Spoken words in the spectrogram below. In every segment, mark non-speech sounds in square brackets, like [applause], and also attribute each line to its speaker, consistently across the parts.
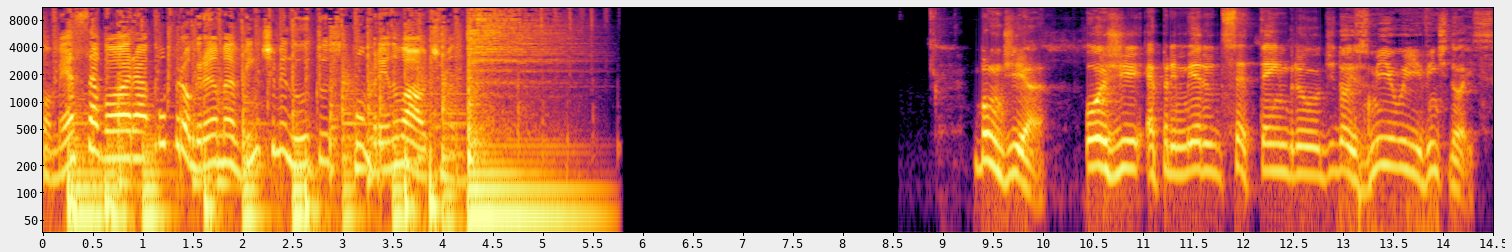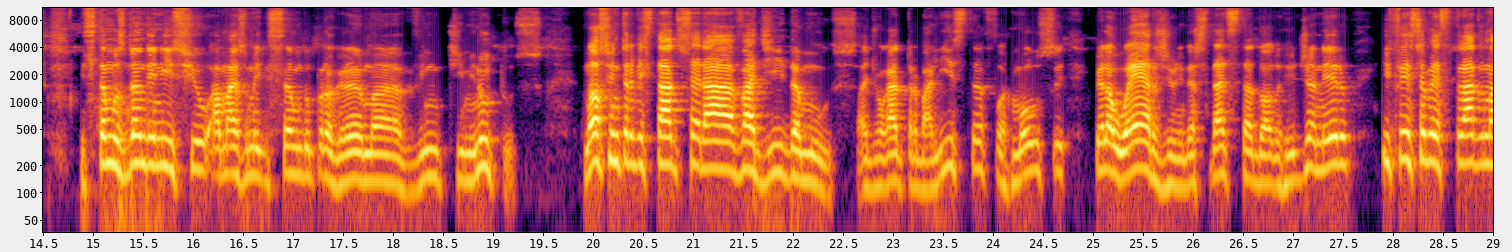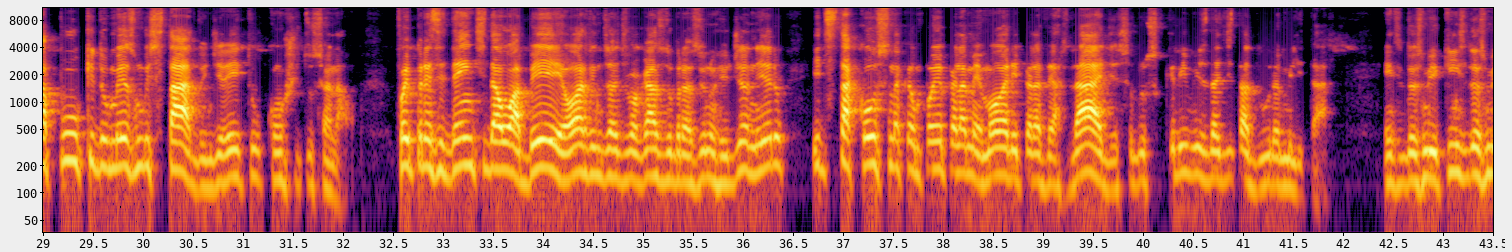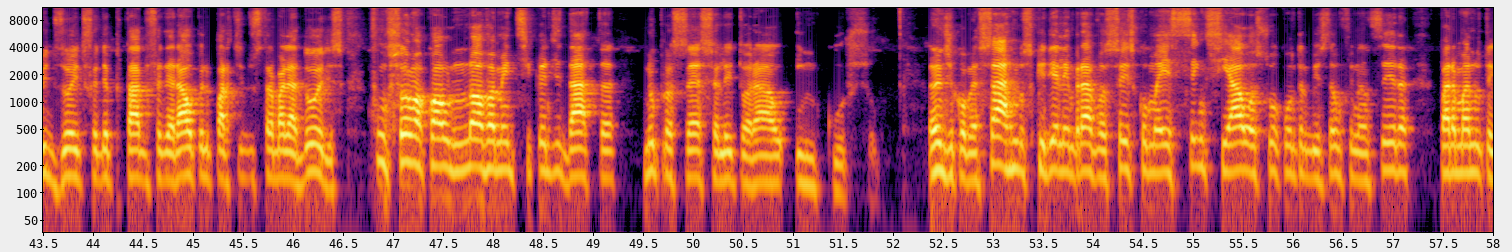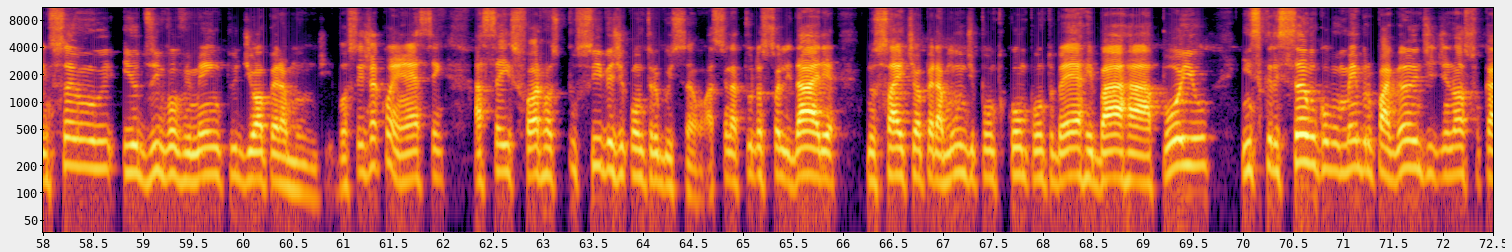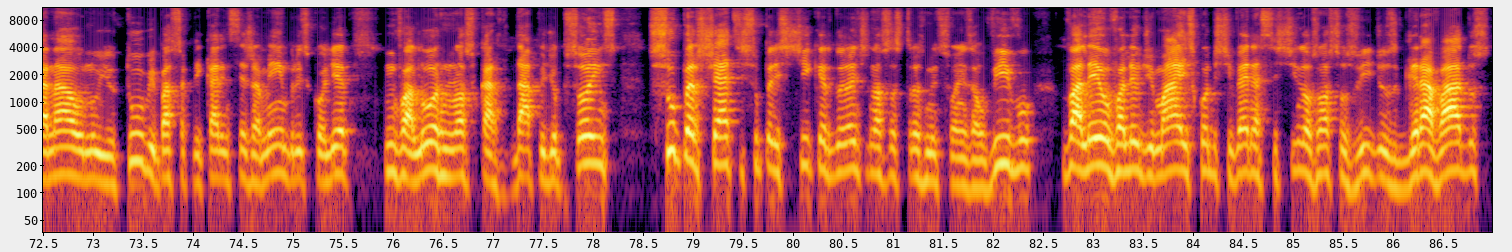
Speaker 1: Começa agora o programa 20 Minutos com Breno Altman.
Speaker 2: Bom dia. Hoje é 1 de setembro de 2022. Estamos dando início a mais uma edição do programa 20 Minutos. Nosso entrevistado será Vadir Damus, advogado trabalhista, formou-se pela UERJ, Universidade Estadual do Rio de Janeiro, e fez seu mestrado na PUC do mesmo estado, em Direito Constitucional. Foi presidente da OAB, Ordem dos Advogados do Brasil, no Rio de Janeiro, e destacou-se na campanha pela memória e pela verdade sobre os crimes da ditadura militar. Entre 2015 e 2018, foi deputado federal pelo Partido dos Trabalhadores, função a qual novamente se candidata no processo eleitoral em curso. Antes de começarmos, queria lembrar vocês como é essencial a sua contribuição financeira para a manutenção e o desenvolvimento de Opera Mundi. Vocês já conhecem as seis formas possíveis de contribuição. Assinatura solidária no site operamundi.com.br barra apoio, inscrição como membro pagante de nosso canal no YouTube, basta clicar em Seja Membro e escolher um valor no nosso cardápio de opções, super chat e super sticker durante nossas transmissões ao vivo. Valeu, valeu demais quando estiverem assistindo aos nossos vídeos gravados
